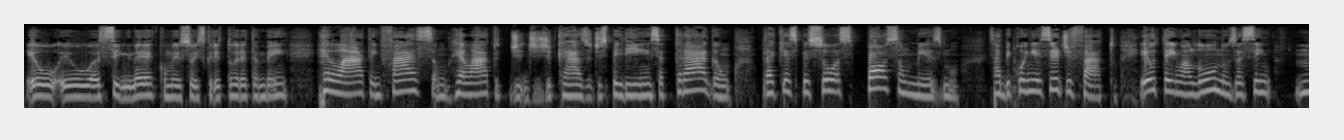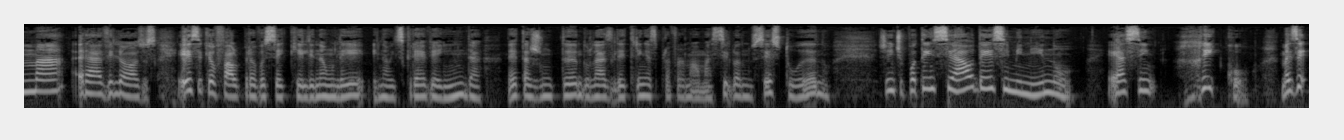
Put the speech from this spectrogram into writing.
eu, eu assim, né, como eu sou escritora também, relatem, façam relato de, de, de caso, de experiência, tragam para que as pessoas possam mesmo, sabe, conhecer de fato. Eu tenho alunos assim maravilhosos. Esse que eu falo para você que ele não lê e não escreve ainda, né, tá juntando lá as letrinhas para formar uma sílaba no sexto ano. Gente, o potencial desse menino é assim rico, mas e-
